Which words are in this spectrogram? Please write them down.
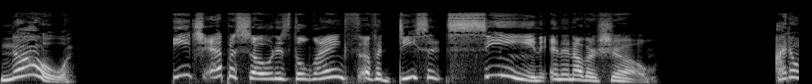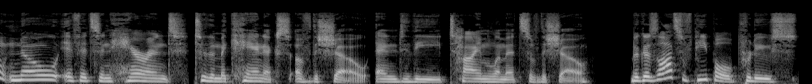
No! Each episode is the length of a decent scene in another show. I don't know if it's inherent to the mechanics of the show and the time limits of the show. Because lots of people produce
